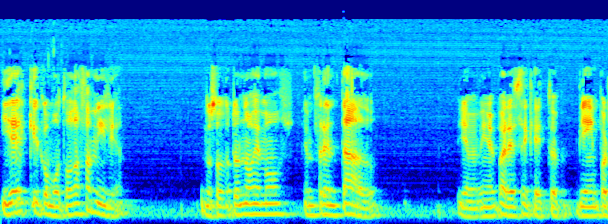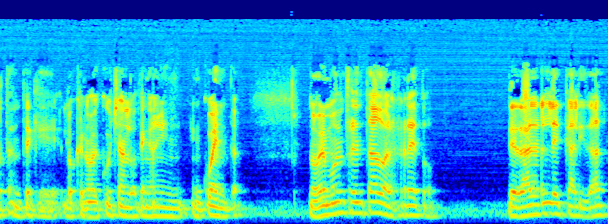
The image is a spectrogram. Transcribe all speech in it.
Y es que como toda familia, nosotros nos hemos enfrentado, y a mí me parece que esto es bien importante que los que nos escuchan lo tengan en, en cuenta, nos hemos enfrentado al reto de darle calidad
